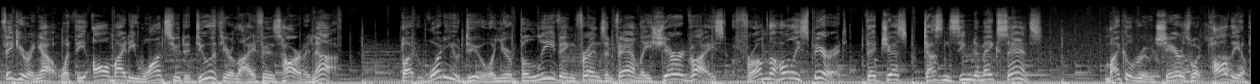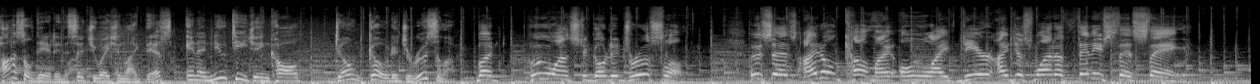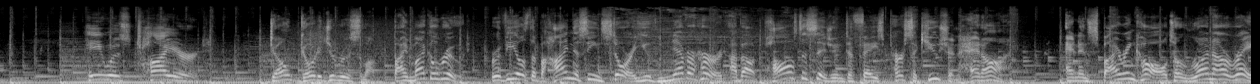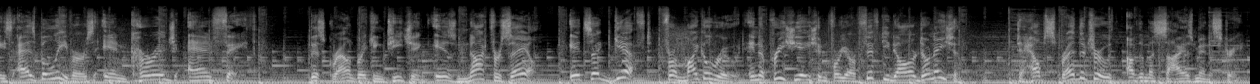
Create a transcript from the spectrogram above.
Figuring out what the Almighty wants you to do with your life is hard enough. But what do you do when your believing friends and family share advice from the Holy Spirit that just doesn't seem to make sense? Michael Rood shares what Paul the Apostle did in a situation like this in a new teaching called Don't Go to Jerusalem. But who wants to go to Jerusalem? Who says, I don't count my own life dear, I just want to finish this thing? He was tired. Don't Go to Jerusalem by Michael Rood reveals the behind the scenes story you've never heard about Paul's decision to face persecution head on. an inspiring call to run our race as believers in courage and faith. This groundbreaking teaching is not for sale. It's a gift from Michael Rood in appreciation for your $50 donation to help spread the truth of the Messiah's ministry.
